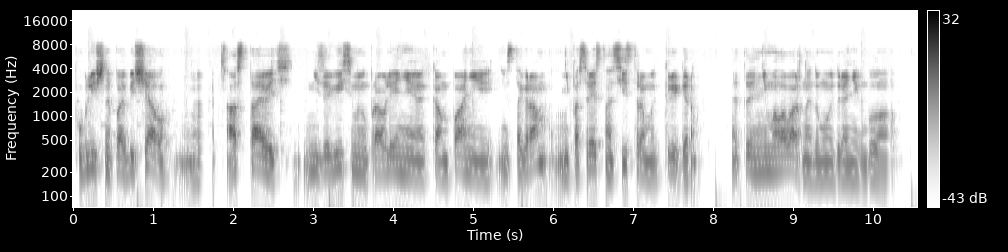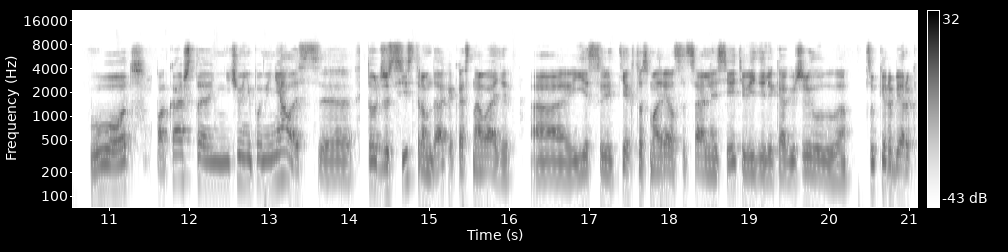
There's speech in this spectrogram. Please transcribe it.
публично пообещал э, оставить независимое управление компанией Instagram непосредственно Систером и Кригером. Это немаловажно, я думаю, для них было. Вот. Пока что ничего не поменялось. Э, тот же Систром, да, как основатель. А, если те, кто смотрел социальные сети, видели, как жил э, Цукерберг,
